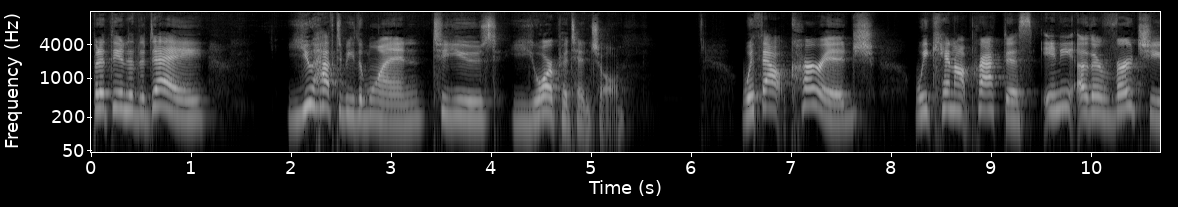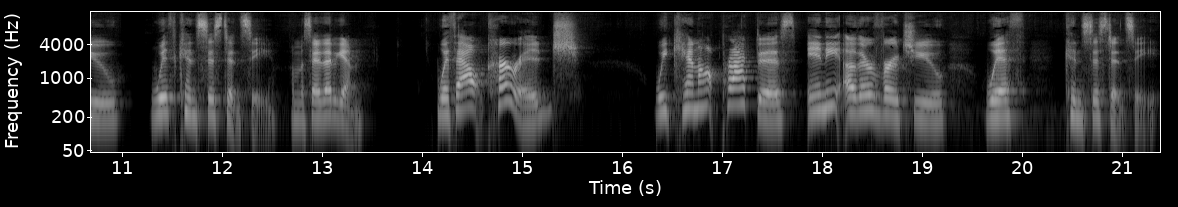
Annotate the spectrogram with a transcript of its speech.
But at the end of the day, you have to be the one to use your potential. Without courage, we cannot practice any other virtue with consistency. I'm going to say that again. Without courage, we cannot practice any other virtue with consistency.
